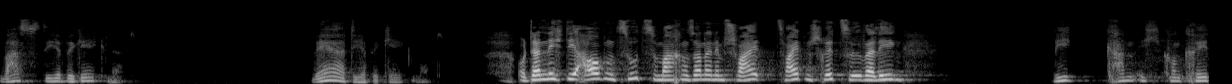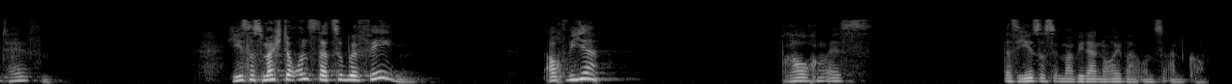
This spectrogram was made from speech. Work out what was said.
was dir begegnet, wer dir begegnet. Und dann nicht die Augen zuzumachen, sondern im zweiten Schritt zu überlegen, wie kann ich konkret helfen? Jesus möchte uns dazu befähigen. Auch wir brauchen es, dass Jesus immer wieder neu bei uns ankommt.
